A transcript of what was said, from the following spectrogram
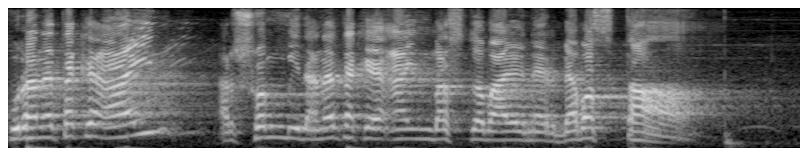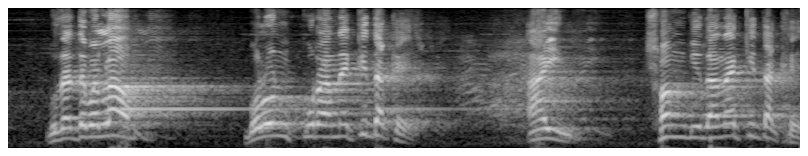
কোরআনে থাকে আইন আর সংবিধানে থাকে আইন বাস্তবায়নের ব্যবস্থা। বুঝাতে পারলাম? বলুন, কোরআনে কি থাকে? আইন। সংবিধানে কি থাকে?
